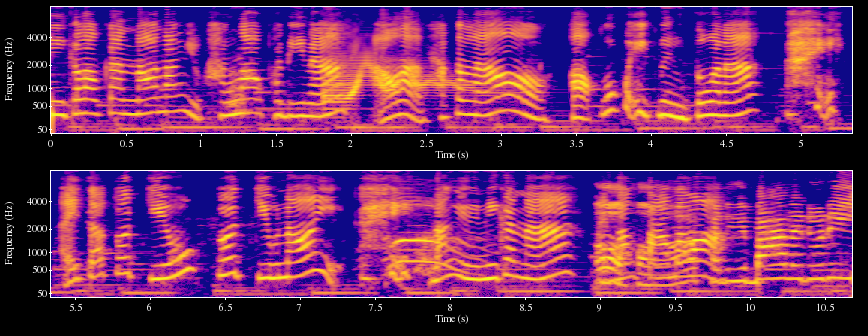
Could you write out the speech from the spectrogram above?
นี้ก็แล้วกันเนาะนั่งอยู่ข้างนอกพอดีนะ เอาล่ะพักกันแล้ว ออกลูกมาอีกหนึ่งตัวนะ ไอ้เจ้าตัวจิ๋วตัวจิ๋วน้อย นั่งอยู่ในนี้กันนะโอ้ไม่ต้องโหตามมาหรอกพอ ดีบ้านเลยดูดิ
